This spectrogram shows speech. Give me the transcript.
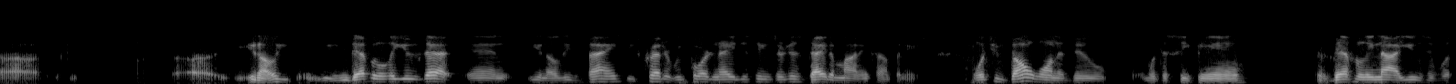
Uh, uh, you know, you, you can definitely use that. And you know, these banks, these credit reporting agencies, are just data mining companies. What you don't want to do with the CPN is definitely not it with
